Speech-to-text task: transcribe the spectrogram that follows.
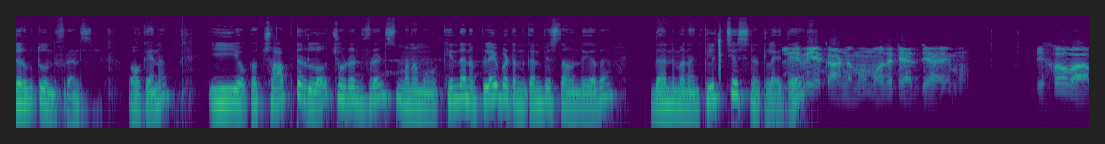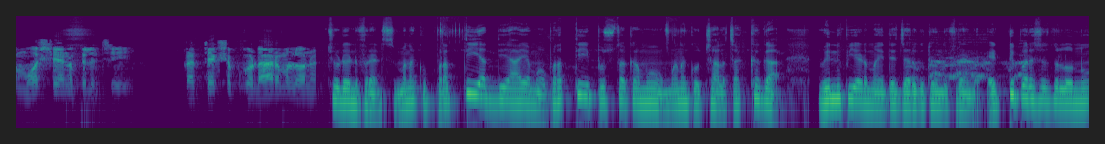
జరుగుతుంది ఫ్రెండ్స్ ఓకేనా ఈ యొక్క చాప్టర్లో చూడండి ఫ్రెండ్స్ మనము కిందన ప్లే బటన్ కనిపిస్తూ ఉంది కదా దాన్ని మనం క్లిక్ చేసినట్లయితే కాండము మొదటి అధ్యాయము. యెహోవా మోషేను పిలిచి గుడారములోను చూడండి ఫ్రెండ్స్ మనకు ప్రతి అధ్యాయము ప్రతి పుస్తకము మనకు చాలా చక్కగా వినిపించడం అయితే జరుగుతుంది ఫ్రెండ్. ఎట్టి పరిస్థితుల్లోనూ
